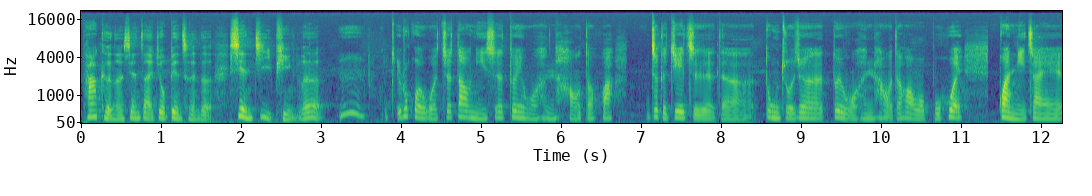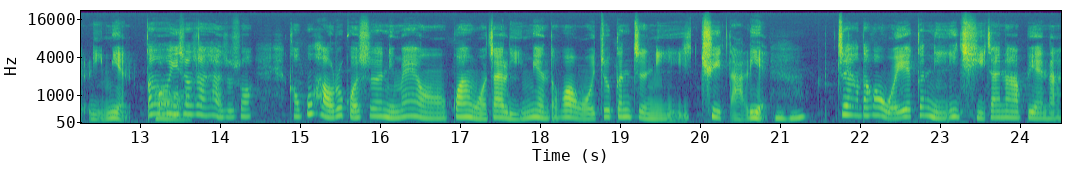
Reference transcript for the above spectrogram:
他可能现在就变成了献祭品了。嗯，如果我知道你是对我很好的话，这个戒指的动作这对我很好的话，我不会灌你在里面。然后医生上还是说。搞不好，如果是你没有关我在里面的话，我就跟着你去打猎。这样的话，我也跟你一起在那边呢。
